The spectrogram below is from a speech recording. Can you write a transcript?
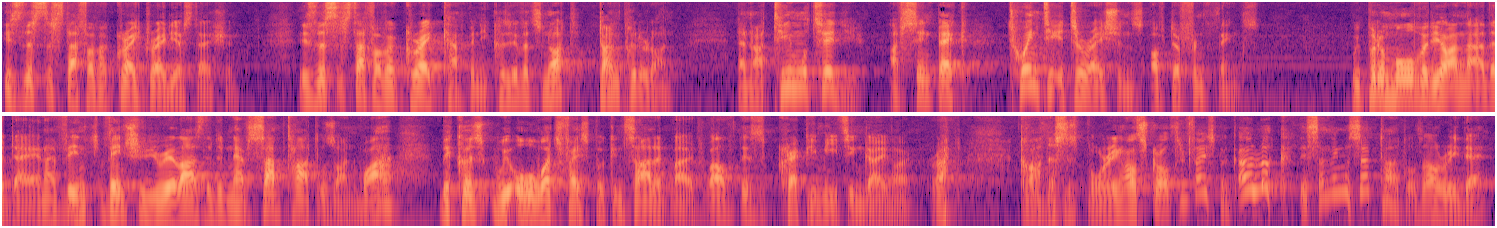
is this the stuff of a great radio station? Is this the stuff of a great company? Because if it's not, don't put it on. And our team will tell you. I've sent back 20 iterations of different things. We put a more video on the other day, and I eventually realized they didn't have subtitles on. Why? Because we all watch Facebook in silent mode. Well, there's a crappy meeting going on, right? God, this is boring. I'll scroll through Facebook. Oh, look, there's something with subtitles. I'll read that.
